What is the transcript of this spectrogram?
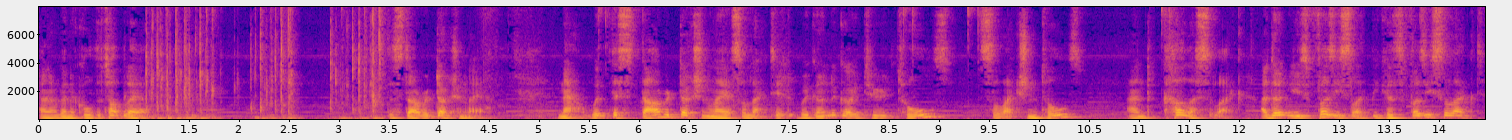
And I'm going to call the top layer the star reduction layer. Now, with the star reduction layer selected, we're going to go to Tools, Selection Tools, and Color Select. I don't use Fuzzy Select because Fuzzy Select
